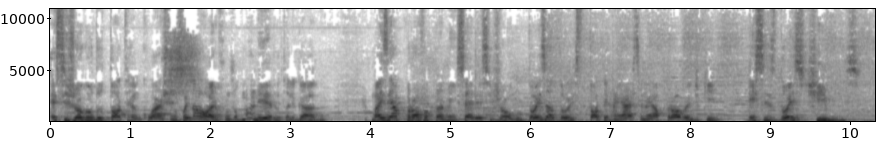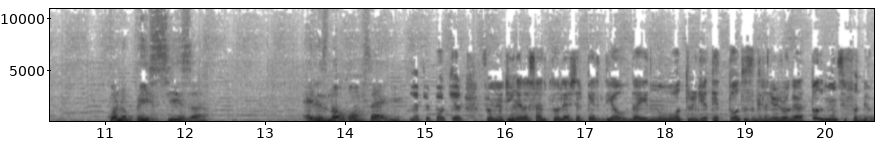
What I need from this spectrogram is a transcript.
esse jogo do Tottenham com o Arsenal foi da hora, foi um jogo maneiro, tá ligado? Mas é a prova pra mim, sério, esse jogo 2 a 2 Tottenham e Arsenal é a prova de que esses dois times, quando precisa, eles não conseguem. É, pipoqueiro. Foi muito engraçado, porque o Leicester perdeu, daí no outro dia ter todos os grandes a jogar. Todo mundo se fudeu.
